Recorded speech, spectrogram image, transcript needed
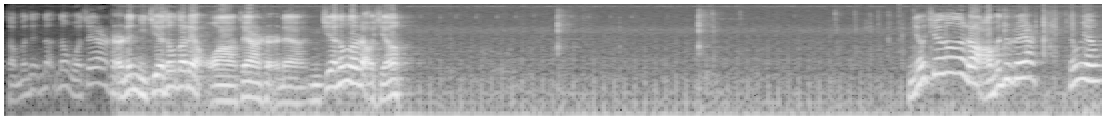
怎么的？那那我这样式的你接受得了啊？这样式的你接受得了行？你要接受得了，俺们就这样，行不行？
